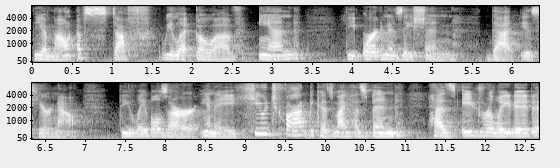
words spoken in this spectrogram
the amount of stuff we let go of and the organization that is here now. The labels are in a huge font because my husband has age-related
